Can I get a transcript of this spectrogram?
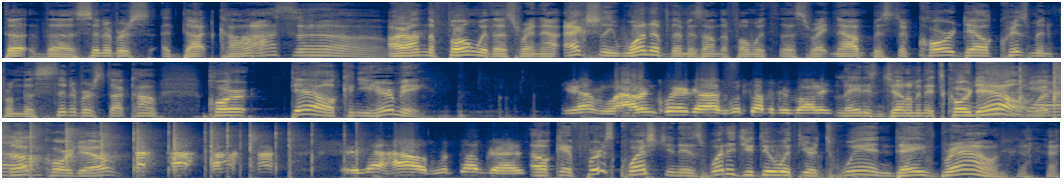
the, the Cineverse.com uh, Awesome. are on the phone with us right now. Actually, one of them is on the phone with us right now, Mr. Cordell Chrisman from the Cineverse.com. Cordell, can you hear me? Yeah, loud and clear, guys. What's up, everybody? Ladies and gentlemen, it's Cordell. Cordell. What's up, Cordell? In the house. What's up, guys? Okay, first question is what did you do with your twin, Dave Brown?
